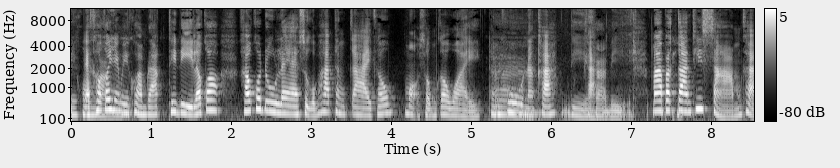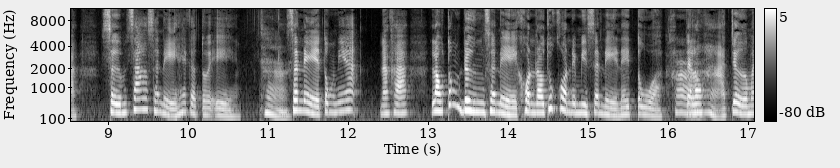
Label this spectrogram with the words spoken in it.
มีความแต่เขาก็หวัยังมีความรักที่ดี แล้วก็เขาก็ดูแลสุขภาพทางกายเขาเหมาะสมกับวัยทั้งคู่นะคะ ดีค่ะค่ะดี มาประการที่3ค่ะ เสริมสร้างเสน่ห์ให้กับตัวเองค่ะเสน่ห์ตรงเนี้ย นะคะ เราต้องดึงเสน่ห์คนเราทุกคนเนี่ยมีเสน่ห์ในตัวค่ะแต่เราหาเจอไหม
